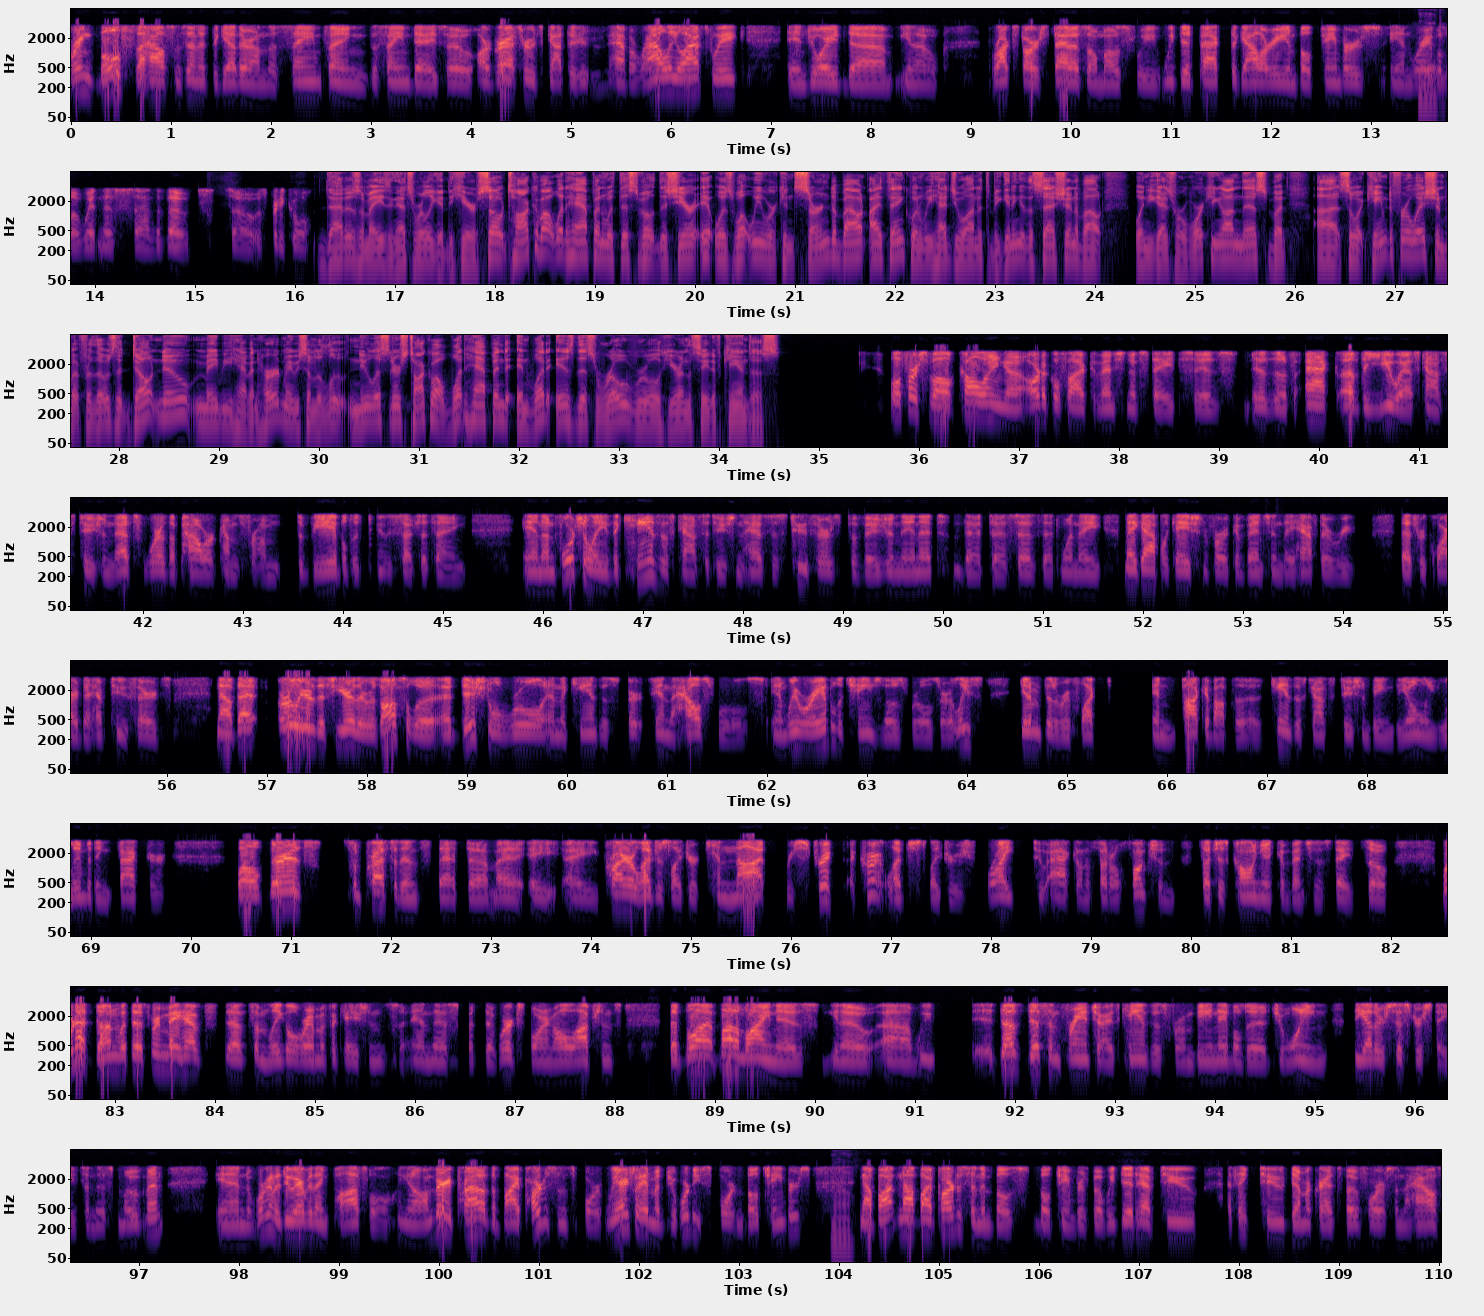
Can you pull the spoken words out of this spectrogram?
bring both the House and Senate together on the same thing the same day. So our grassroots got to have a rally last week. Enjoyed, um, you know, rock star status almost. We we did pack the gallery in both chambers and were Good. able to witness uh, the votes. So it was pretty cool. That is amazing. That's really good to hear. So, talk about what happened with this vote this year. It was what we were concerned about, I think, when we had you on at the beginning of the session about when you guys were working on this. But uh, so it came to fruition. But for those that don't know, maybe haven't heard, maybe some of the new listeners, talk about what happened and what is this row rule here in the state of Kansas. Well, first of all, calling uh, Article Five Convention of States is is an act of the U.S. Constitution. That's where the power comes from to be able to do such a thing. And unfortunately, the Kansas Constitution has this two-thirds provision in it that uh, says that when they make application for a convention, they have to re- that's required to have two-thirds. Now, that earlier this year, there was also an additional rule in the Kansas er, in the House rules, and we were able to change those rules, or at least get them to reflect and talk about the Kansas Constitution being the only limiting factor. Well, there is some precedence that um, a, a, a prior legislature cannot restrict a current legislature's right to act on a federal function, such as calling a convention of states. So we're not done with this. We may have uh, some legal ramifications in this, but uh, we're exploring all options. The bl- bottom line is, you know, uh, we it does disenfranchise Kansas from being able to join the other sister states in this movement. And we're going to do everything possible. You know, I'm very proud of the bipartisan support. We actually had majority support in both chambers. Wow. Now, not bipartisan in both both chambers, but we did have two, I think, two Democrats vote for us in the House.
